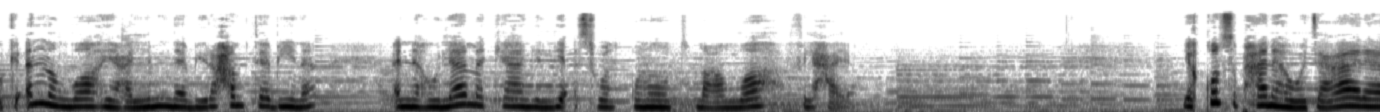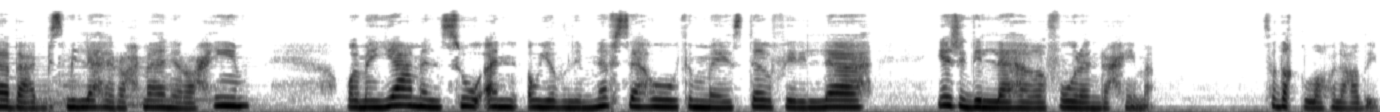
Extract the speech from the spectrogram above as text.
وكأن الله يعلمنا برحمته بينا أنه لا مكان لليأس والقنوط مع الله في الحياة. يقول سبحانه وتعالى بعد بسم الله الرحمن الرحيم ومن يعمل سوءا أو يظلم نفسه ثم يستغفر الله يجد الله غفورا رحيما. صدق الله العظيم.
